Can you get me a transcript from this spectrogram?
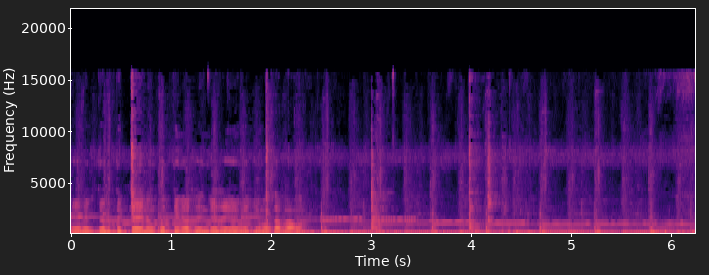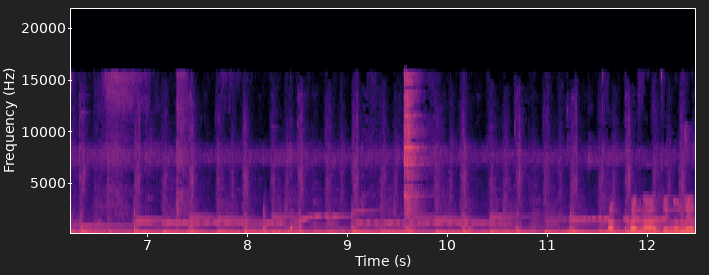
Kaya nagdagdag tayo ng konting asin kasi medyo matabang. Takpan natin ulit.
